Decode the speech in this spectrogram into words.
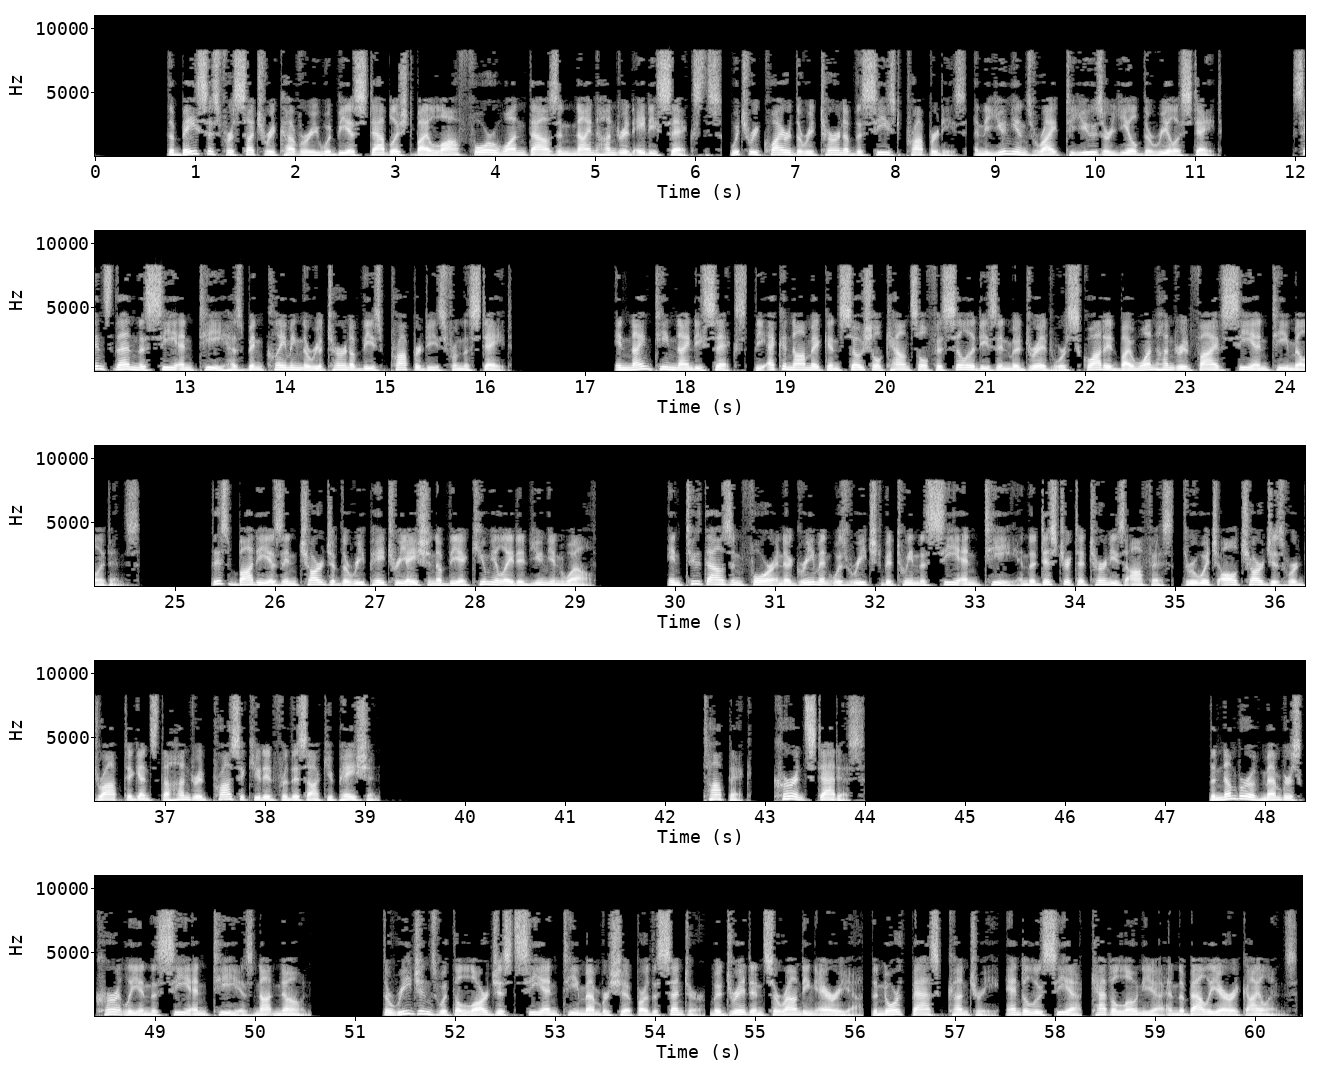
The basis for such recovery would be established by Law 4 1986, which required the return of the seized properties, and the union's right to use or yield the real estate. Since then the CNT has been claiming the return of these properties from the state. In 1996, the Economic and Social Council facilities in Madrid were squatted by 105 CNT militants. This body is in charge of the repatriation of the accumulated Union wealth. In 2004 an agreement was reached between the CNT and the District Attorney's Office, through which all charges were dropped against the hundred prosecuted for this occupation. Current status The number of members currently in the CNT is not known. The regions with the largest CNT membership are the center Madrid and surrounding area, the North Basque Country, Andalusia, Catalonia and the Balearic Islands.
